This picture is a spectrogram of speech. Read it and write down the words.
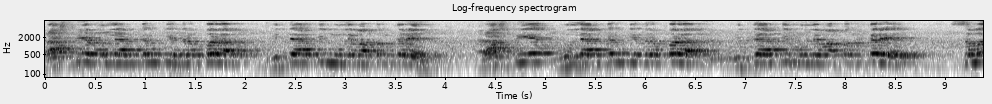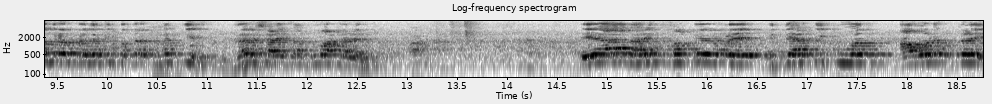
राष्ट्रीय मूल्यांकन केंद्र परत विद्यार्थी मूल्यमापन करेल. राष्ट्रीय मूल्यांकन केंद्र परत विद्यार्थी मूल्यमापन करेल. समग्र प्रगती पत्रक नक्कीच घर शाळेचा दुवा ठरेल. ए आय आधारित सॉफ्टवेअरमुळे विद्यार्थी कुवत आवड कळे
